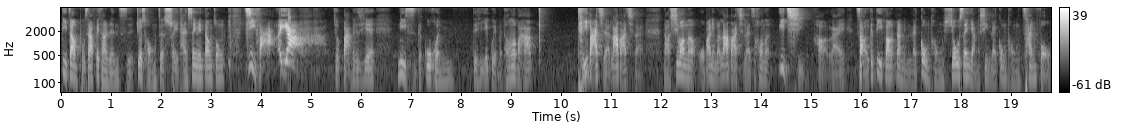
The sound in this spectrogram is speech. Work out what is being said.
地藏菩萨非常仁慈，就从这水潭深渊当中技法，哎呀，就把那个这些溺死的孤魂这些野鬼们，统统把它提拔起来，拉拔起来，然后希望呢，我把你们拉拔起来之后呢，一起好来找一个地方，让你们来共同修身养性，来共同参佛。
